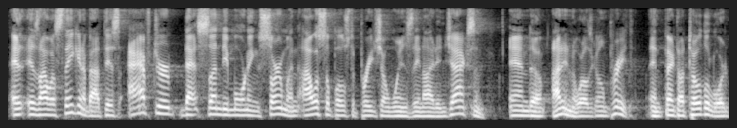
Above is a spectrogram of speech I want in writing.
as, as I was thinking about this, after that Sunday morning sermon, I was supposed to preach on Wednesday night in Jackson. And uh, I didn't know what I was going to preach. In fact, I told the Lord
